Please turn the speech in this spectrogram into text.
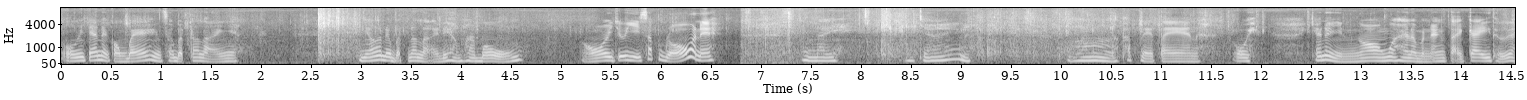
Ôi cái trái này còn bé thì sao bịch nó lại nha? Nhớ để bịch nó lại để không hơi buồn ôi chú gì sắp rổ rồi nè. Đây trái nè. À, thấp tè tè nè. Ôi trái này nhìn ngon quá hay là mình ăn tại cây thử coi.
